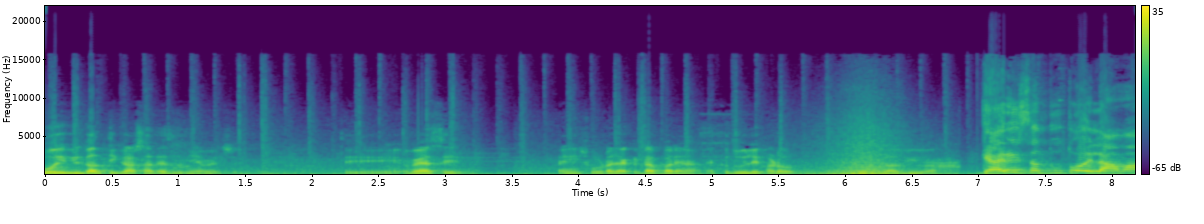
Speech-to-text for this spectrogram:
ਕੋਈ ਵੀ ਗਲਤੀ ਕਰ ਸਕਦਾ ਇਸ ਦੁਨੀਆ ਵਿੱਚ। ਤੇ ਵੈਸੇ ਅਸੀਂ ਛੋਟਾ ਜਿਹਾ ਟੱਬਰ ਆ ਇੱਕ ਦੂਜੇ ਲਈ ਖੜੋ। ਲਵ ਯੂ ਆ ਗੈਰੀ ਸੰਧੂ ਤੋਂ ਇਲਾਵਾ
